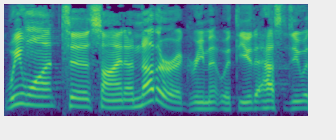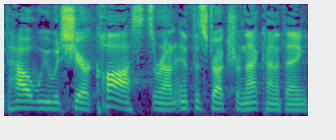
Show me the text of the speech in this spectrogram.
we want to sign another agreement with you that has to do with how we would share costs around infrastructure and that kind of thing,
